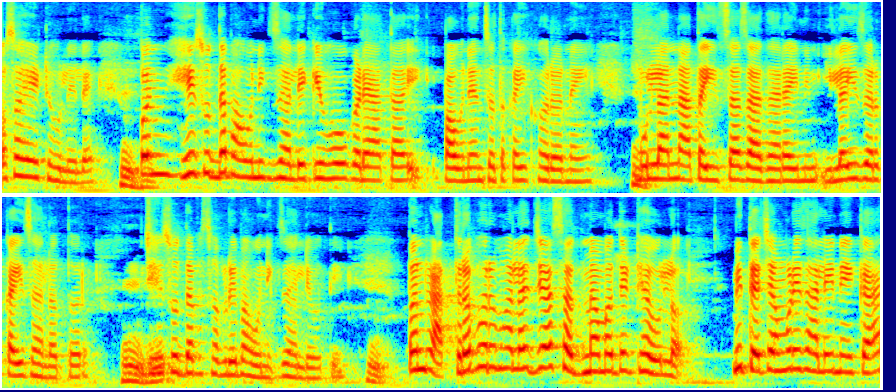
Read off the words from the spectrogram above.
असं हे ठेवलेलं आहे. पण हे सुद्धा भावनिक झाले की हो गड्या आता पाहुण्यांचं तर काही खरं नाही. मुलांना आता हिचाच आधार आहे हिलाही जर काही झालं तर. म्हणजे हे सुद्धा सगळे भावनिक झाले होते. पण रात्रभर मला ज्या सदम्यामध्ये ठेवलं मी त्याच्यामुळे झाले नाही का?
